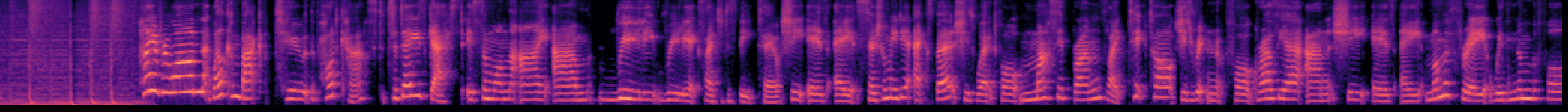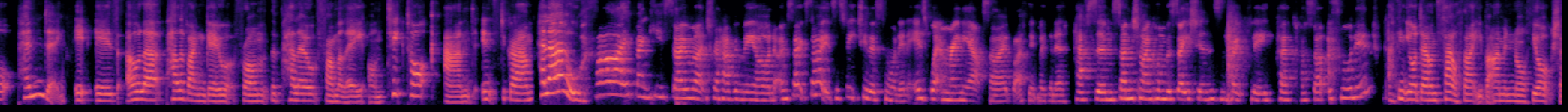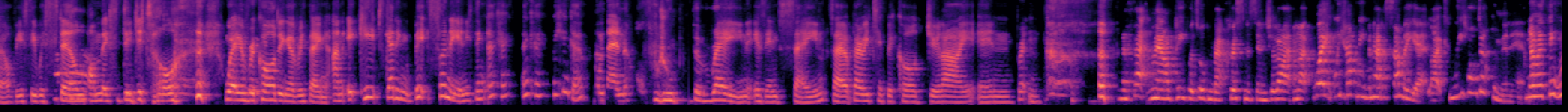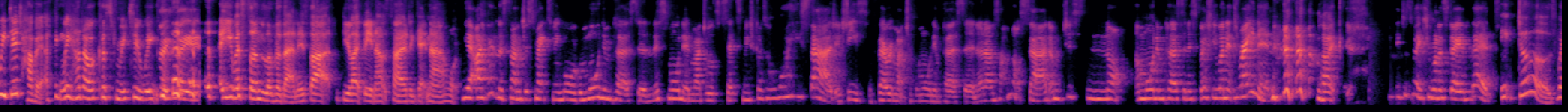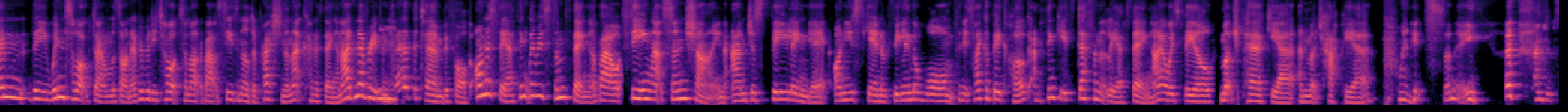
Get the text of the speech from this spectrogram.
Hi everyone, welcome back to the podcast. Today's guest is someone that I am really, really excited to speak to. She is a social media expert. She's worked for massive brands like TikTok. She's written for Grazia and she is a mum of three with number four pending. It is Ola Palavangu from the Pello family on TikTok and Instagram. Hello. Hi, thank you so much for having me on. I'm so excited to speak to you this morning. It is wet and rainy rainy outside, but I think we're going to have some sunshine conversations and hopefully perk us up this morning. I think you're down south, aren't you? But I'm in North Yorkshire. Obviously, we're still on this digital way of recording everything, and it keeps getting a bit sunny. And you think, okay, okay, we can go. And then whoop, the rain is insane. So, very typical July in Britain. the fact now people are talking about Christmas in July, I'm like, wait, we haven't even had a summer yet. Like, can we hold up a minute? No, I think we did have it. I think we had our customary two weeks. are you a sun lover then? Is that you like being outside and getting out? Yeah, I think the sun just makes me more of a morning person. This morning, my daughter said to me, she goes, Oh, why are you sad? And she's very much of a morning person. And I was like, I'm not sad. I'm just not a morning person, especially when it's raining. like, it just makes you want to stay in bed. It does. When the winter lockdown was on, everybody talked a lot about seasonal depression and that kind of thing. And I'd never even mm. heard the term before. But honestly, I think there is something about seeing that sunshine and just feeling it on your skin and feeling the warmth. And it's like a big hug. And I think it's definitely a thing. I always feel much perkier and much happier when it's sunny. 100%.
